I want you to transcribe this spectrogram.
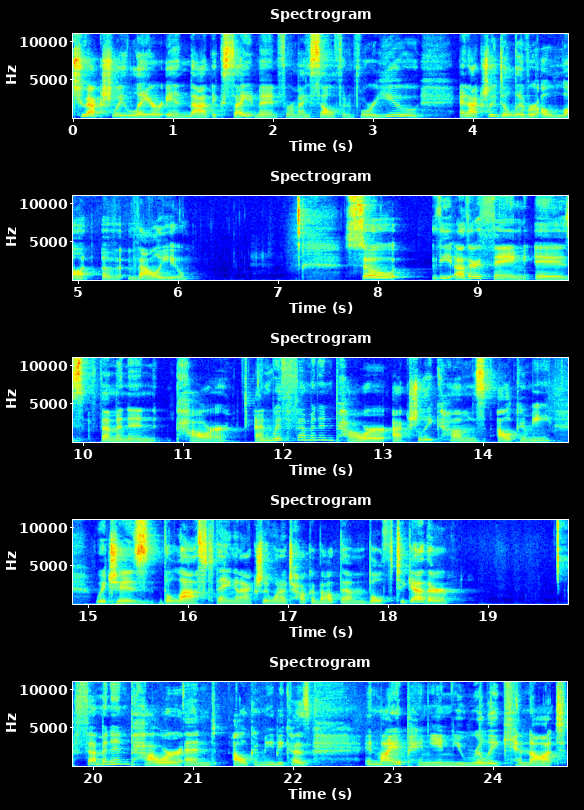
to actually layer in that excitement for myself and for you and actually deliver a lot of value? So the other thing is feminine power and with feminine power actually comes alchemy, which is the last thing. And I actually want to talk about them both together feminine power and alchemy, because in my opinion, you really cannot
